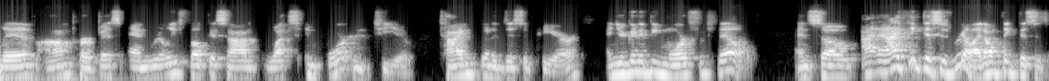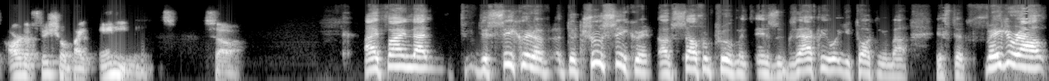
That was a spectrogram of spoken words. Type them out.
live on purpose and really focus on what's important to you? Time's going to disappear and you're going to be more fulfilled. And so, and I think this is real. I don't think this is artificial by any means. So, I find that the secret of the true secret of self improvement is exactly what you're talking about is to figure out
